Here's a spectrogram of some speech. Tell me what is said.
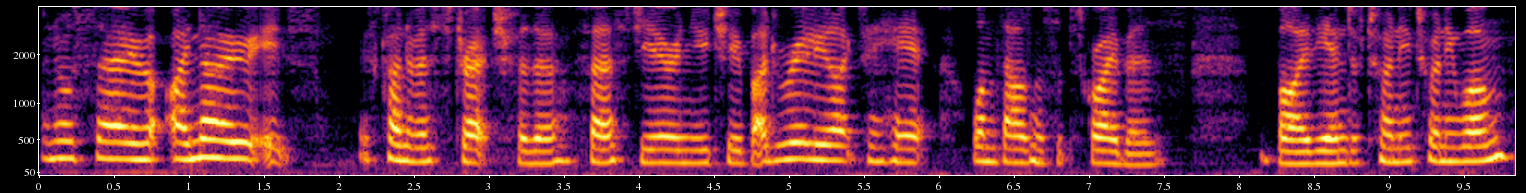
And also, I know it's it's kind of a stretch for the first year in YouTube, but I'd really like to hit 1,000 subscribers by the end of 2021.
